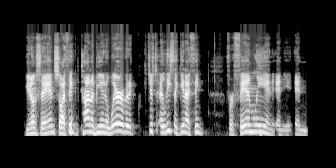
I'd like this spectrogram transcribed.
You know what I'm saying? So I think kind of being aware of it, just at least again, I think for family and and and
